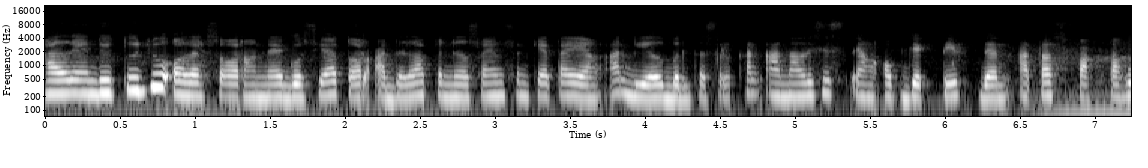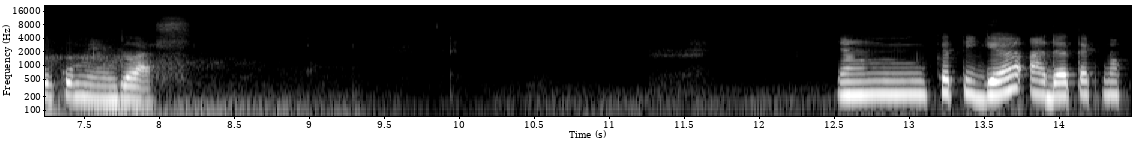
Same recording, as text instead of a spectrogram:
Hal yang dituju oleh seorang negosiator adalah penyelesaian sengketa yang adil berdasarkan analisis yang objektif dan atas fakta hukum yang jelas. Yang ketiga ada teknik,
